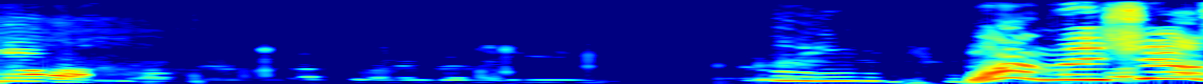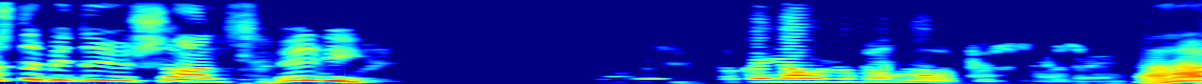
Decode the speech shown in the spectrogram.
Ну. Не. Ладно, я ще раз тобі даю шанс. Бери. Только я уже другого персонажа. Ага.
